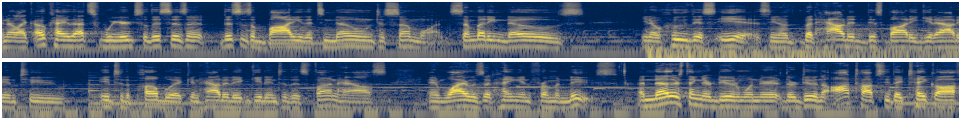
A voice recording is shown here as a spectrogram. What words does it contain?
And they're like, okay, that's weird. So this isn't, this is a body that's known to someone. Somebody knows, you know, who this is, you know, but how did this body get out into, into the public and how did it get into this fun house? and why was it hanging from a noose? Another thing they're doing when they're, they're doing the autopsy, they take off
